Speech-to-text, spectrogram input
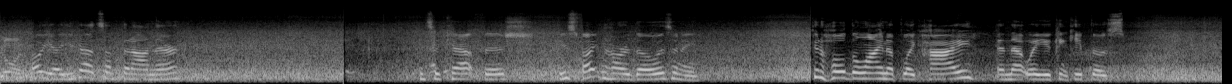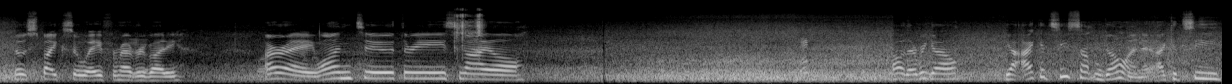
Going. Oh yeah, you got something on there. It's a catfish. He's fighting hard though, isn't he? You can hold the line up like high and that way you can keep those those spikes away from everybody. All right, one, two, three, smile. Oh, there we go. Yeah, I could see something going. I could see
